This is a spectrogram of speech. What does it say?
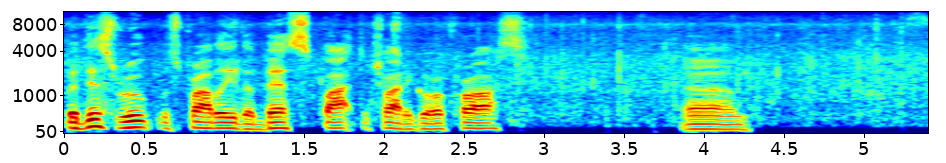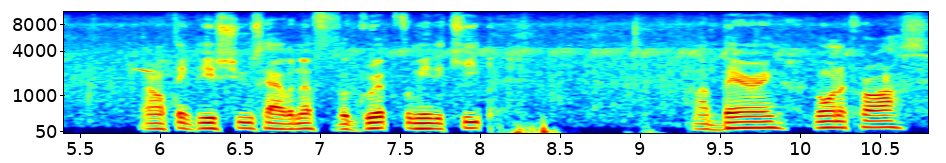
but this route was probably the best spot to try to go across. Um, I don't think these shoes have enough of a grip for me to keep my bearing going across.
